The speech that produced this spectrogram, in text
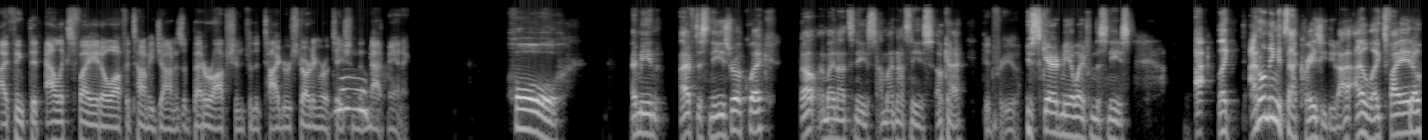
I think that Alex Faedo off of Tommy John is a better option for the Tigers starting rotation than Matt Manning. Oh, I mean, I have to sneeze real quick. Oh, I might not sneeze. I might not sneeze. Okay. Good for you. You scared me away from the sneeze. I like I don't think it's that crazy, dude. I, I liked Faedo,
